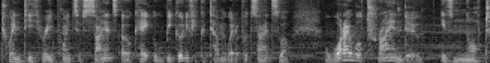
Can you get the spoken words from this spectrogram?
23 points of science. Okay, it would be good if you could tell me where to put science as well. What I will try and do is not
